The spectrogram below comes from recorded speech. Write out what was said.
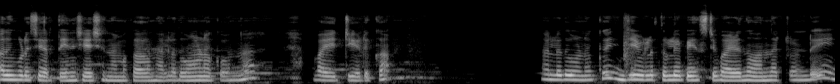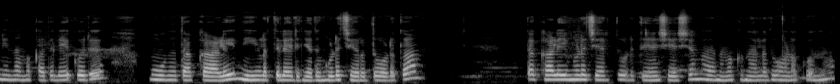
അതും കൂടെ ചേർത്തതിന് ശേഷം നമുക്കത് നല്ലതുണക്കം ഒന്ന് വയറ്റിയെടുക്കാം. നല്ലതുപോണക്ക് ഇഞ്ചി വെളുത്തുള്ളി പേസ്റ്റ് വഴന്ന് വന്നിട്ടുണ്ട്. ഇനി നമുക്കതിലേക്കൊരു മൂന്ന് തക്കാളി നീളത്തിലരിഞ്ഞതും കൂടെ ചേർത്ത് കൊടുക്കാം. തക്കാളിയും കൂടെ ചേർത്ത് കൊടുത്തതിന് ശേഷം അത് നമുക്ക് നല്ലത് ഉണക്കൊന്ന്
